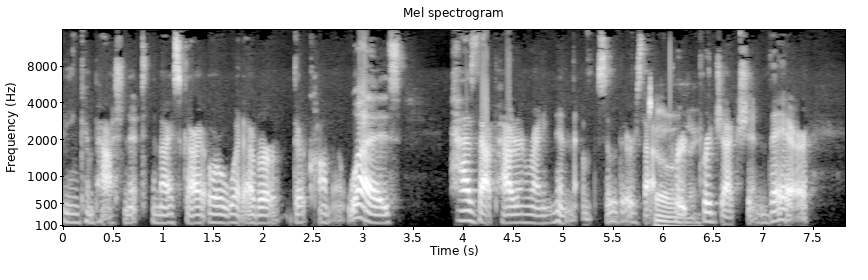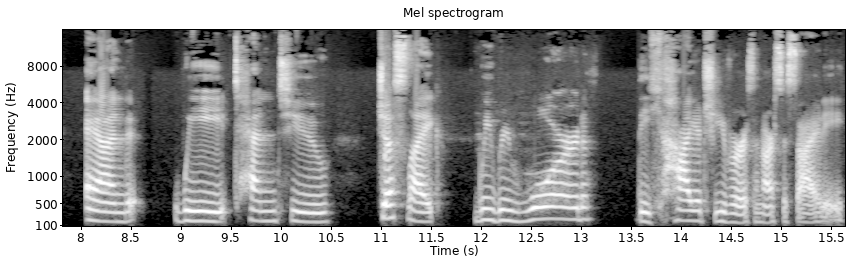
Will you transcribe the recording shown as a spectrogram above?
being compassionate to the nice guy or whatever their comment was has that pattern running in them. So there's that totally. pro- projection there, and we tend to just like we reward the high achievers in our society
